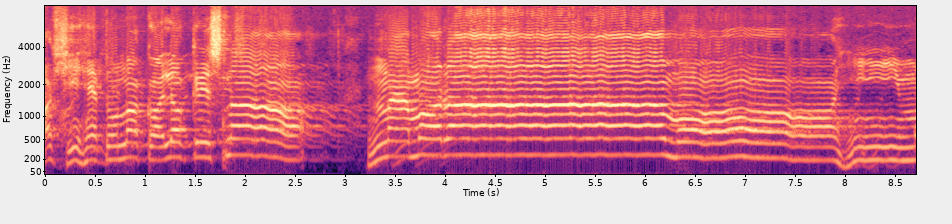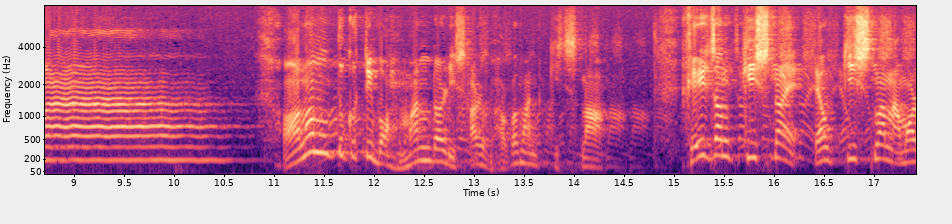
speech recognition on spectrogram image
অসিহেতু নকল কৃষ্ণ নামৰ মহিমা অনন্ত কোটি ব্ৰহ্মাণ্ডৰ ঈশ্বৰ ভগৱান কৃষ্ণ। সেইজন কৃষ্ণই তেওঁ কৃষ্ণ নামৰ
